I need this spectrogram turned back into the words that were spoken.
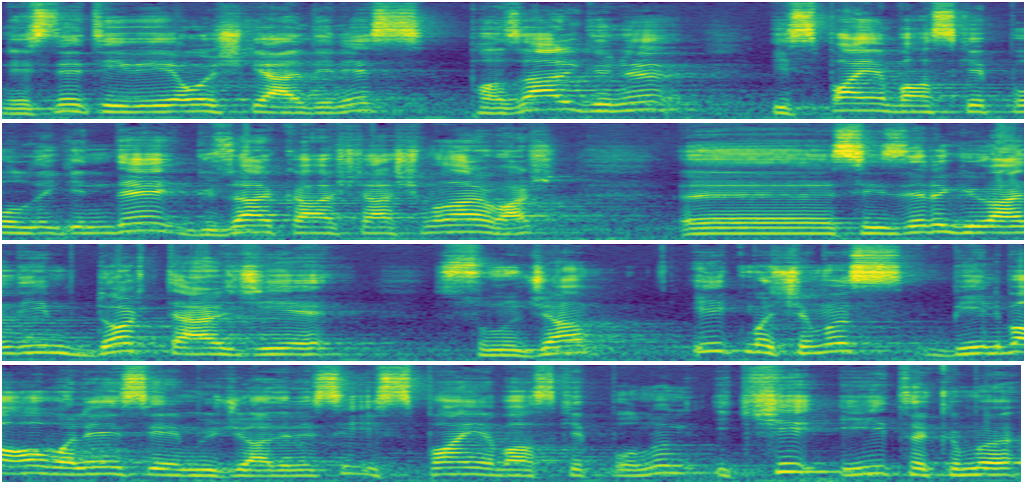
Nesne TV'ye hoş geldiniz. Pazar günü İspanya Basketbol Ligi'nde güzel karşılaşmalar var. Ee, sizlere güvendiğim 4 tercihi sunacağım. İlk maçımız Bilbao Valencia mücadelesi. İspanya basketbolunun iki iyi takımı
